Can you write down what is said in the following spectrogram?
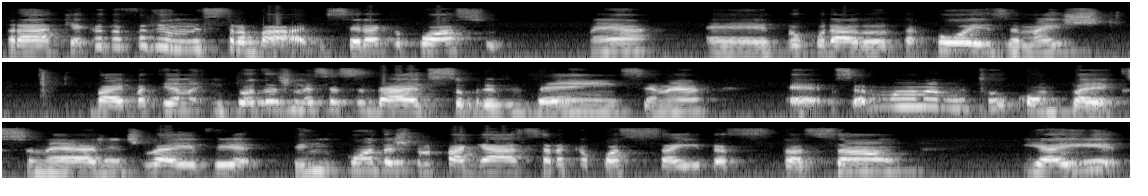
para o que é que eu estou fazendo nesse trabalho? Será que eu posso, né, é, procurar outra coisa? Mas vai batendo em todas as necessidades, sobrevivência, né? É, o ser humano é muito complexo, né? A gente vai ver, tem contas para pagar, será que eu posso sair dessa situação? E aí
